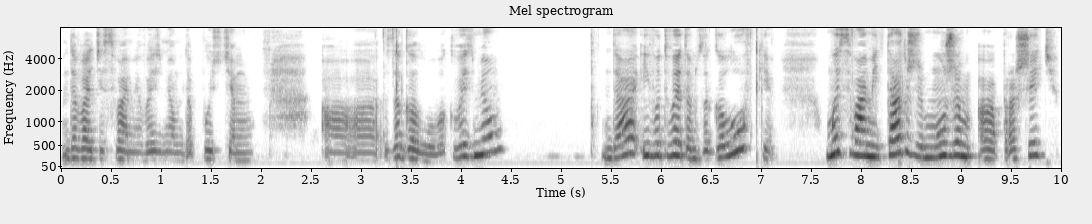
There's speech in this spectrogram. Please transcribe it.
Давайте с вами возьмем, допустим, а, заголовок возьмем. Да, и вот в этом заголовке мы с вами также можем а, прошить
